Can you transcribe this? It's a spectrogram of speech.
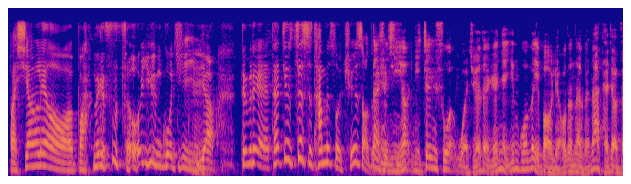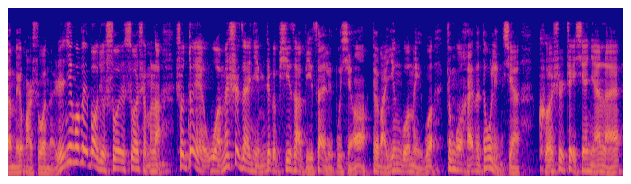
把香料啊，把那个丝绸运过去一样，对不对？他就这是他们所缺少的东西。但是你要你真说，我觉得人家英国卫报聊的那个，那才叫咱没话说呢。人家英国卫报就说说说什么了？说对我们是在你们这个披萨比赛里不行，对吧？英国、美国、中国孩子都领先，可是这些年来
